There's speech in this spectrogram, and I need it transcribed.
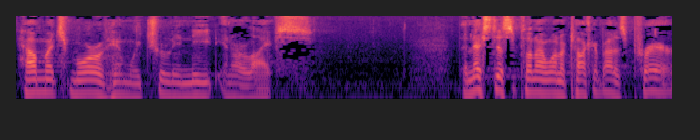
how much more of Him we truly need in our lives. The next discipline I want to talk about is prayer.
